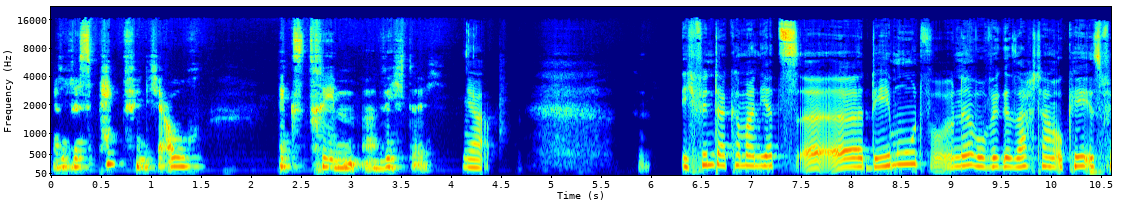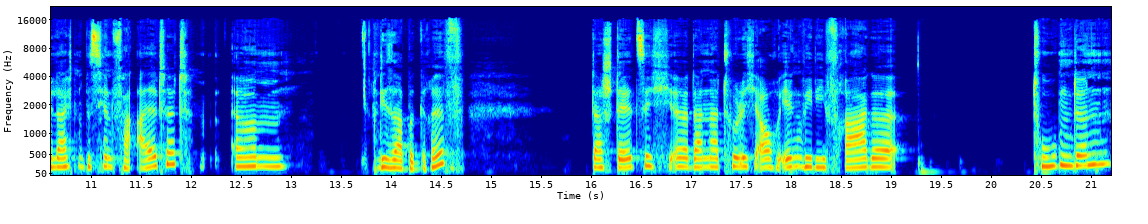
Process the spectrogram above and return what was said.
also Respekt finde ich auch extrem äh, wichtig. Ja. Ich finde, da kann man jetzt äh, Demut, wo, ne, wo wir gesagt haben, okay, ist vielleicht ein bisschen veraltet. Ähm, dieser Begriff, da stellt sich äh, dann natürlich auch irgendwie die Frage, Tugenden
